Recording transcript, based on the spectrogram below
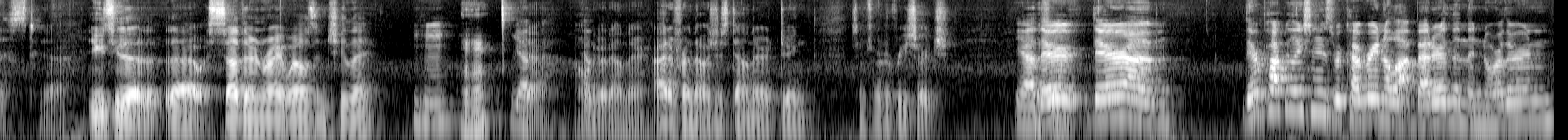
list. Yeah, you can see the, the southern right whales in Chile. Mm-hmm. Mm-hmm. Yep. Yeah, I want to go down there. I had a friend that was just down there doing some sort of research. Yeah, For their their um their population is recovering a lot better than the northern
